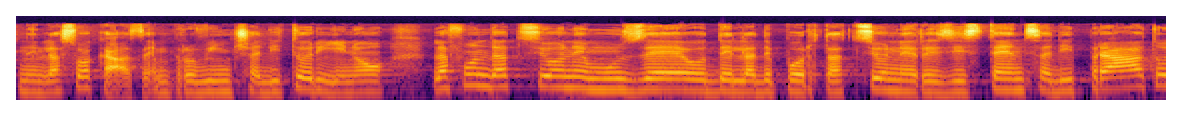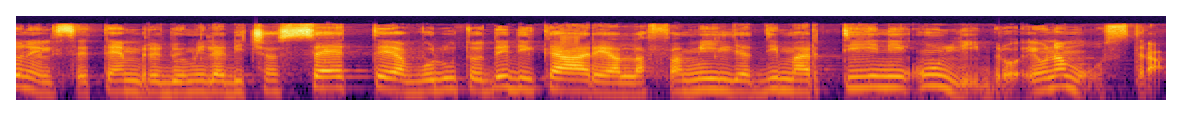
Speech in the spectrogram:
nel nella sua casa in provincia di Torino. La Fondazione Museo della Deportazione e Resistenza di Prato nel settembre 2017 ha voluto dedicare alla famiglia di Martini un libro e una mostra.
